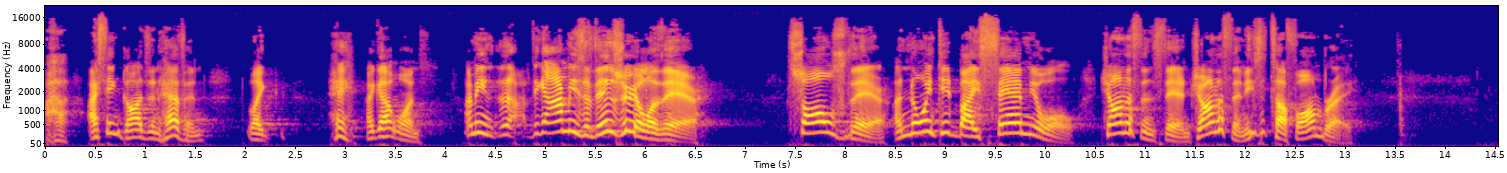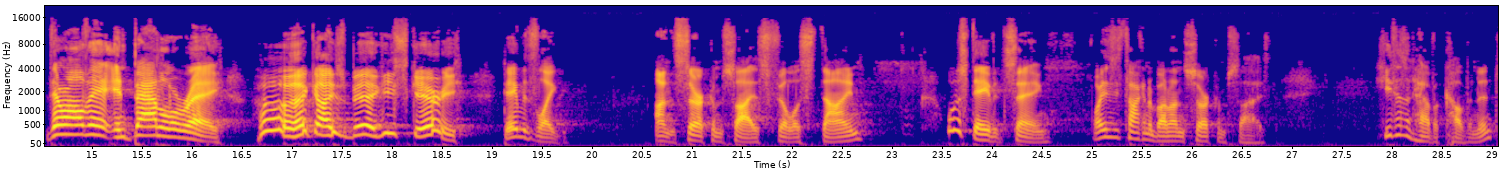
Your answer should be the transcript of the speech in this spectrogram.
uh, I think God's in heaven, like, hey, I got one. I mean, the, the armies of Israel are there. Saul's there, anointed by Samuel. Jonathan's there. And Jonathan, he's a tough hombre. They're all there in battle array. Oh, that guy's big. He's scary. David's like, uncircumcised Philistine. What was David saying? Why is he talking about uncircumcised? He doesn't have a covenant.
